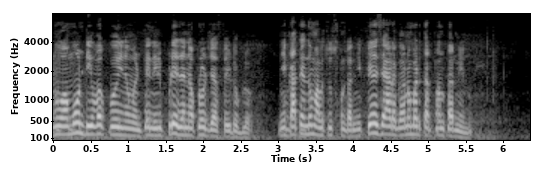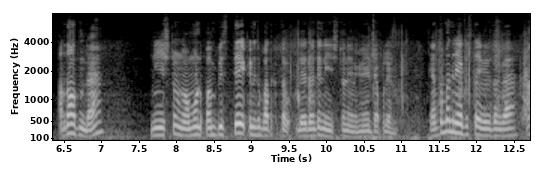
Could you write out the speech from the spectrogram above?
నువ్వు అమౌంట్ ఇవ్వకపోయినావంటే నేను ఇప్పుడే దాన్ని అప్లోడ్ చేస్తాను యూట్యూబ్లో. నీ కథ ఏందో మళ్ళీ చూసుకుంటాను నీ ఫేస్ ఆడ కనబడితే అంటారు నేను అర్థమవుతుందా? నీ ఇష్టం నువ్వు అమౌంట్ పంపిస్తే ఇక్కడి నుంచి బతుకుతావు? లేదంటే నీ ఇష్టం నేను నేను చెప్పలేను. ఎంతమంది నేర్పిస్తావు ఈ విధంగా? ఆ?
